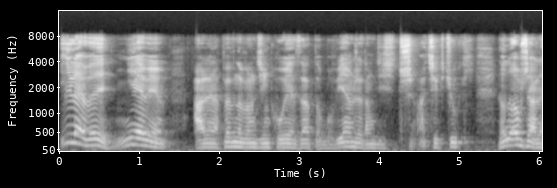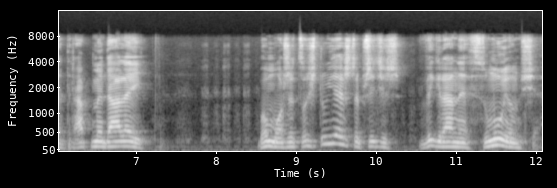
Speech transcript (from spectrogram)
Ile wy? Nie wiem. Ale na pewno wam dziękuję za to, bo wiem, że tam gdzieś trzymacie kciuki. No dobrze, ale drapmy dalej. Bo może coś tu jeszcze, przecież wygrane sumują się.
